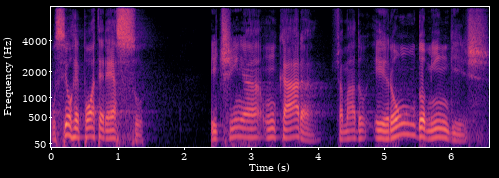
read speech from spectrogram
o seu repórter Esso. E tinha um cara chamado Heron Domingues,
